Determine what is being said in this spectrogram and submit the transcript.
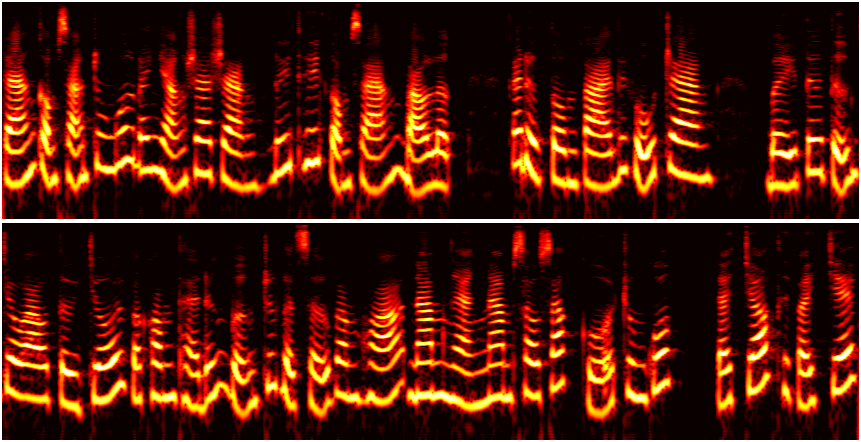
Đảng Cộng sản Trung Quốc đã nhận ra rằng lý thuyết Cộng sản bạo lực cái được tồn tại với vũ trang bị tư tưởng châu Âu từ chối và không thể đứng vững trước lịch sử văn hóa 5.000 năm sâu sắc của Trung Quốc. Đã chót thì phải chết,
